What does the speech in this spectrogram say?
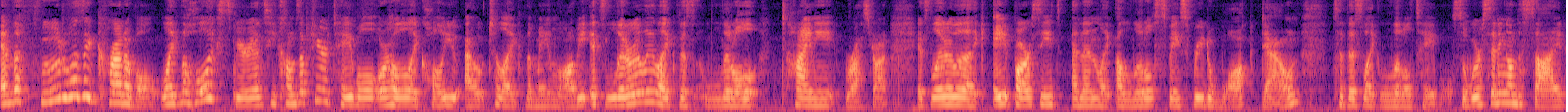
And the food was incredible. Like the whole experience, he comes up to your table or he'll like call you out to like the main lobby. It's literally like this little tiny restaurant. It's literally like eight bar seats and then like a little space for you to walk down to this like little table. So we're sitting on the side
